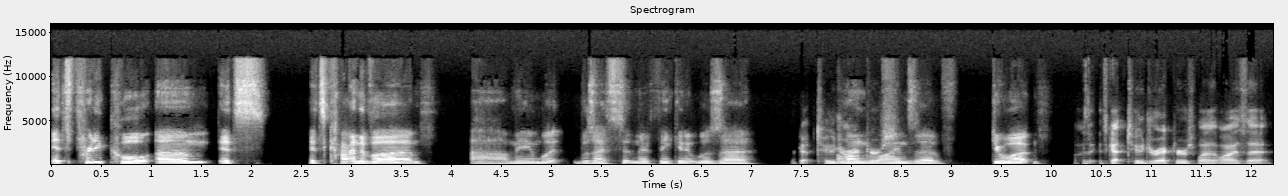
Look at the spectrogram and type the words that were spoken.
it's pretty cool. Um it's it's kind of a oh man, what was I sitting there thinking it was uh It's got two along the directors. lines of do what? It's got two directors. Why? Why is that?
